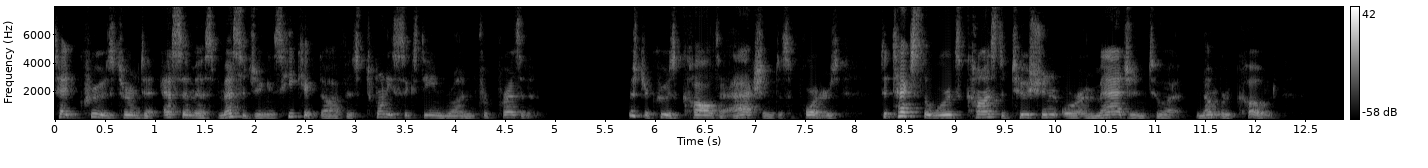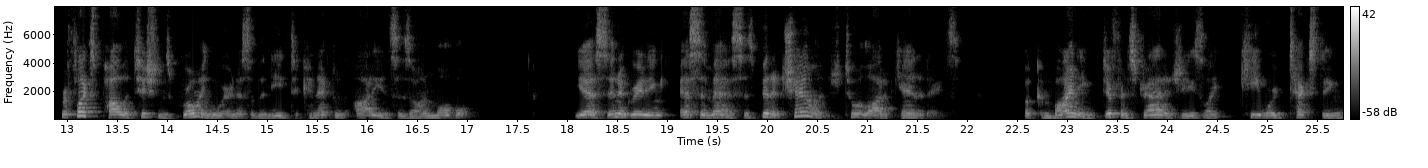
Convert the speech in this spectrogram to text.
Ted Cruz turned to SMS messaging as he kicked off his 2016 run for president. Mr. Cruz's call to action to supporters to text the words Constitution or Imagine to a numbered code reflects politicians' growing awareness of the need to connect with audiences on mobile. Yes, integrating SMS has been a challenge to a lot of candidates, but combining different strategies like keyword texting,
